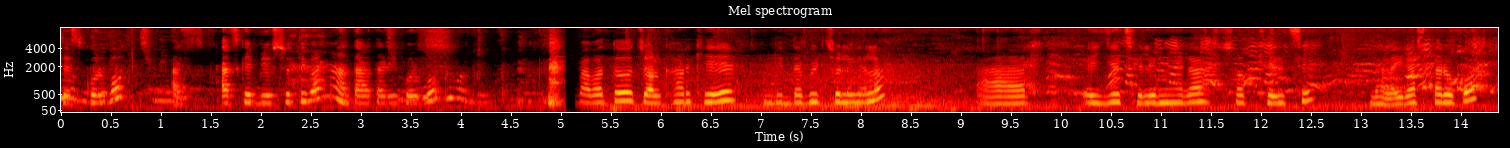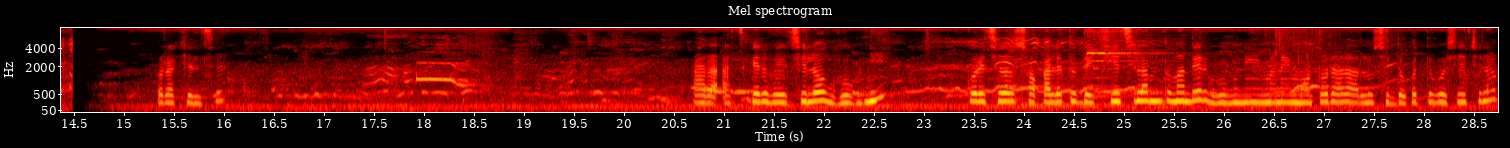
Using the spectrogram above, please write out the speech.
শেষ করব। আজ- আজকে বৃহস্পতিবার না, তাড়াতাড়ি করব। বাবা তো জলখাবার খেয়ে বিদ্যাপীঠ চলে গেল। আর এই যে ছেলে মেয়েরা সব খেলছে, ঢালাই রাস্তার ওপর। ওরা খেলছে। আর আজকের হয়েছিল ঘুগনি। করেছিল, সকালে তো দেখিয়েছিলাম তোমাদের, ঘুগনি মানে মটর আর আলু সিদ্ধ করতে বসিয়েছিলাম।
